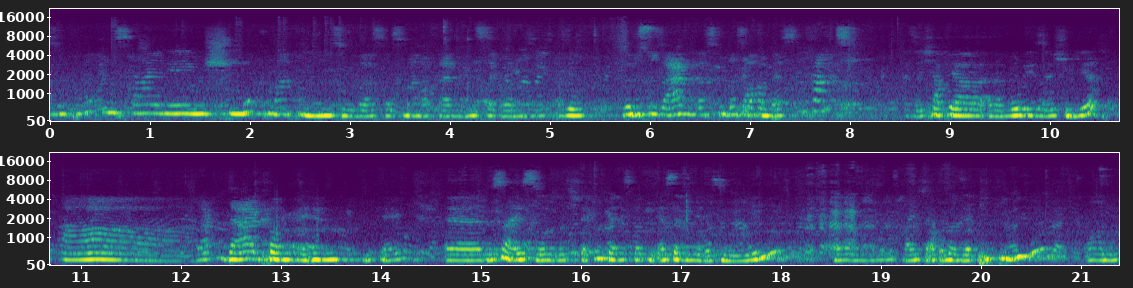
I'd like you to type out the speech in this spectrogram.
so Gruppenstyling, Schmuck machen und sowas, was man auf deinem Instagram sieht. Also würdest du sagen, dass du das auch am besten kannst? Also ich habe ja äh, Modedesign studiert. Ah, da, da kommen wir hin. Okay. Äh, das heißt, so das Steckenpferd ist ich in erster Linie das Nähen, ähm, weil ich da auch immer sehr picky bin. Und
